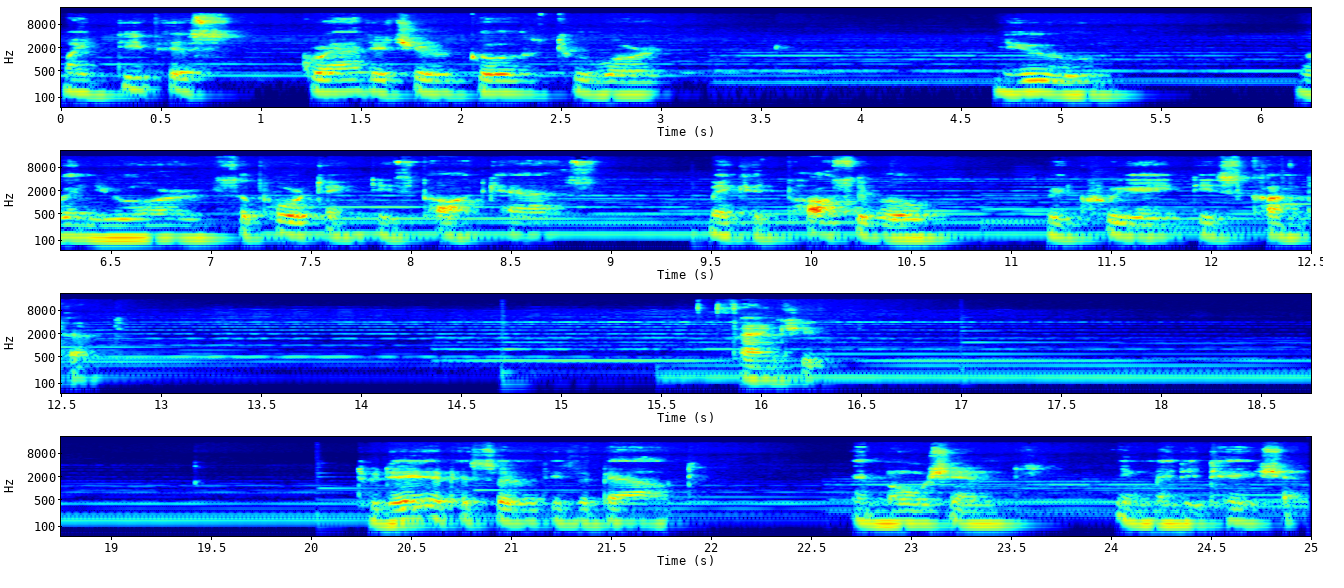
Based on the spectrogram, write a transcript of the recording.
My deepest gratitude goes toward you when you are supporting this podcast, make it possible we create this content. Thank you. Today's episode is about emotions in meditation.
